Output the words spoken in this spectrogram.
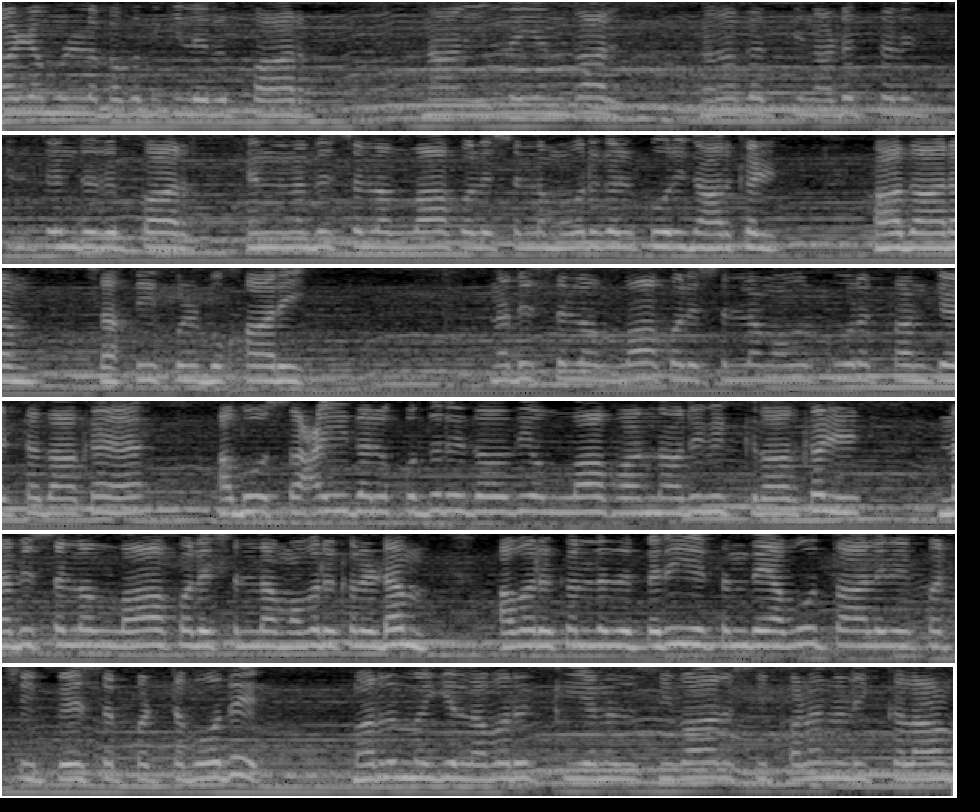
ஆழமுள்ள பகுதியில் இருப்பார். நான் இல்லை என்றால் நரகத்தின் அடுத்தளத்தில் சென்றிருப்பார் என்று நபி சொல்லாஹ் அலைஹி அவர்கள் கூறினார்கள். ஆதாரம் சஹீஃபுல் புகாரி. நபி சொல்லாஹ் அலைஹி அவர் கூறத்தான் கேட்டதாக அபு சயீத் அல் குத்ரி ரலியல்லாஹு அறிவிக்கிறார்கள். நபி சொல்லாஹ் அலைஹி வஸல்லம் அவர்களிடம் அவர்களது பெரிய தந்தை அபூ தாலிபை பற்றி பேசப்பட்ட போது மறுமையில் அவருக்கு எனது சிபாரிசு பலனளிக்கலாம்.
